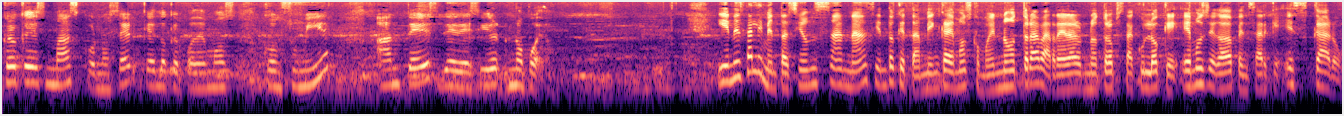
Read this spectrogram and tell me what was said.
Creo que es más conocer qué es lo que podemos consumir antes de decir no puedo. Y en esta alimentación sana, siento que también caemos como en otra barrera, en otro obstáculo que hemos llegado a pensar que es caro.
